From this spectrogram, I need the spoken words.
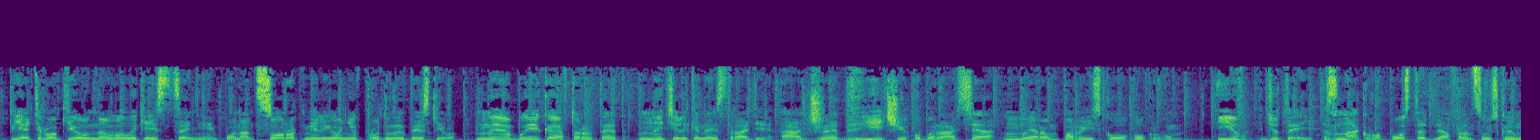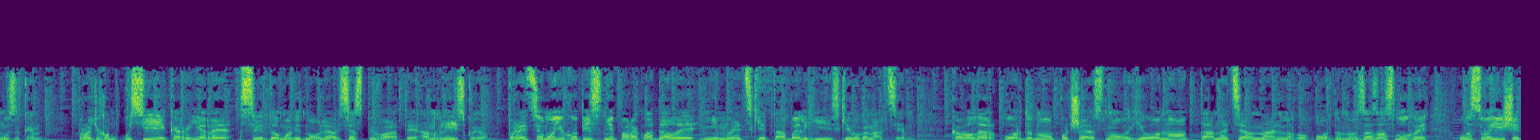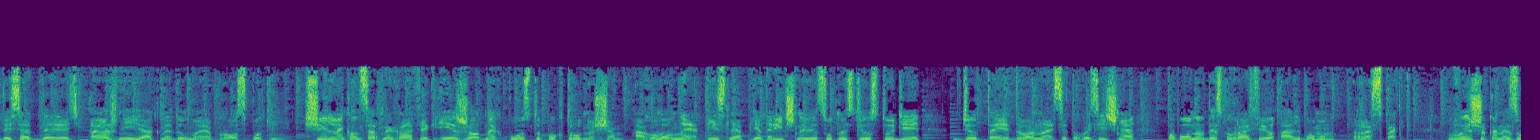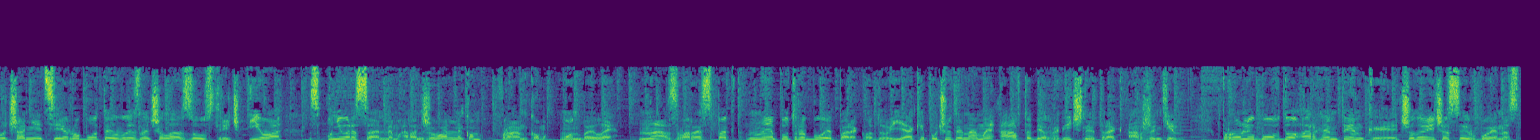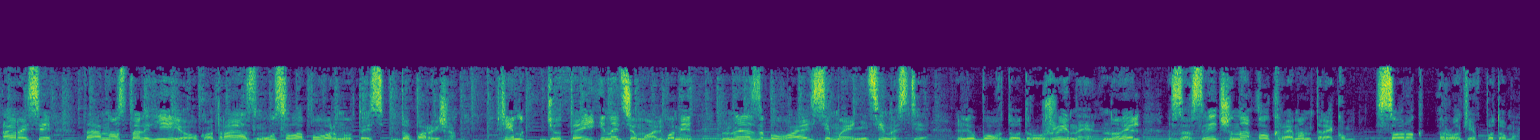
45 років на великій сцені, понад 40 мільйонів проданих дисків. Неабиякий авторитет не тільки на естраді, адже двічі обирався мером Паризького округу. Ів Дютей знакова постать для французької музики. Протягом усієї кар'єри свідомо відмовлявся співати англійською. При цьому його пісні перекладали німецькі та бельгійські виконавці. Кавалер ордену почесного легіону та національного ордену за заслуги у свої 69 аж ніяк не думає про спокій. Щільний концертний графік і жодних поступок труднощам. А головне, після п'ятирічної відсутності у студії Дютей 12 січня поповнив дискографію альбомом Респект. Вишукане звучання цієї роботи визначила зустріч Іва з універсальним аранжувальником Франком Монбейле. Назва Респект не потребує перекладу, як і почути нами автобіографічний трек Аржентін про любов до Аргентинки, чудові часи в Буенос-Айресі та ностальгію, котра змусила повернутись до Парижа. Втім, Дютей і на цьому альбомі не забуває сімейні цінності. Любов до дружини Ноель засвідчена окремим треком 40 років по тому.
